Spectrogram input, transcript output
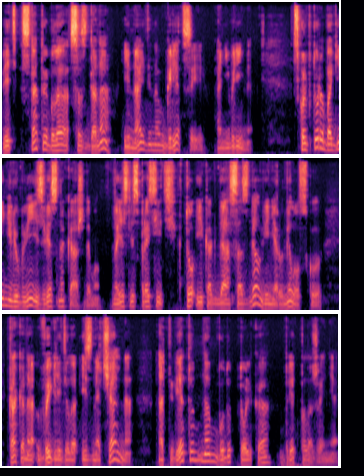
Ведь статуя была создана и найдена в Греции, а не в Риме. Скульптура богини любви известна каждому, но если спросить, кто и когда создал Венеру Милосскую, как она выглядела изначально, ответом нам будут только предположения.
